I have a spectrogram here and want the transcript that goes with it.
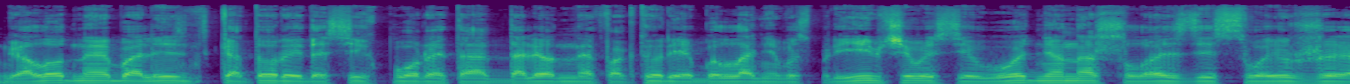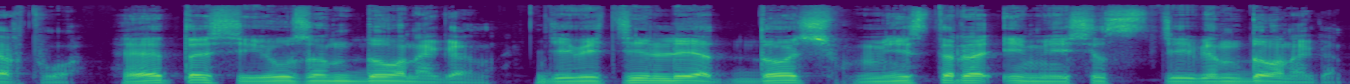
голодная болезнь, которой до сих пор эта отдаленная фактория была невосприимчива, сегодня нашла здесь свою жертву. Это Сьюзан Донаган, девяти лет, дочь мистера и миссис Стивен Донаган.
